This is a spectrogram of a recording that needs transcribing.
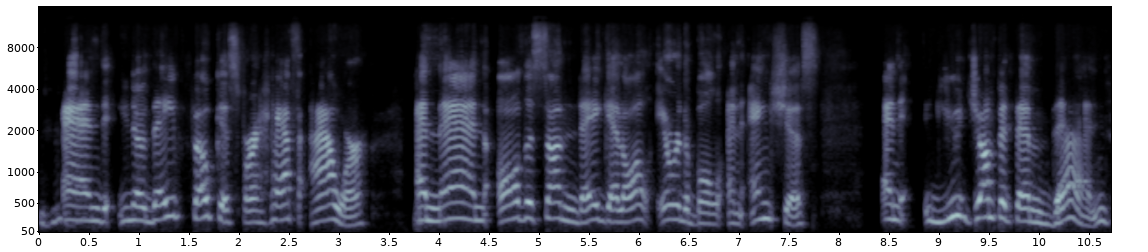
Mhm. and, you know, they focus for a half hour and then all of a sudden they get all irritable and anxious and you jump at them then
